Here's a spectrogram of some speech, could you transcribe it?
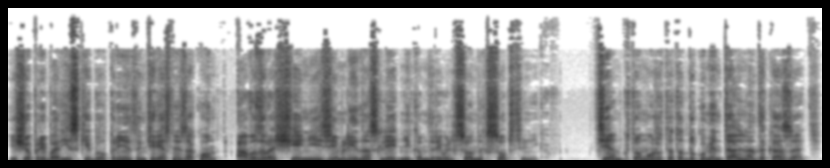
еще при Бориске был принят интересный закон о возвращении земли наследникам дореволюционных собственников, тем, кто может это документально доказать.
